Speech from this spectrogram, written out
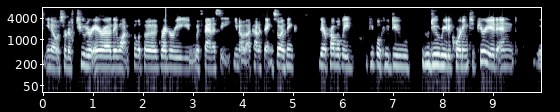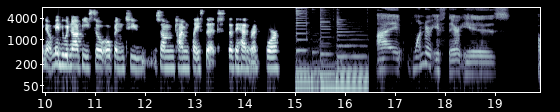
you know, sort of Tudor era. They want Philippa Gregory with fantasy, you know, that kind of thing. So I think there are probably people who do who do read according to period and you know maybe would not be so open to some time and place that that they hadn't read before i wonder if there is a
